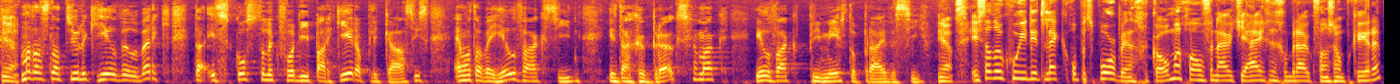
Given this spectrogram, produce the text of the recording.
Ja. Maar dat is natuurlijk heel veel werk. Dat is kostelijk voor die parkeerapplicaties. En wat dat wij heel vaak zien, is dat gebruiksgemak heel vaak primeert op privacy. Ja. Is dat ook hoe je dit lek op het spoor bent gekomen? Gewoon vanuit je eigen gebruik van zo'n parkeerapp?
